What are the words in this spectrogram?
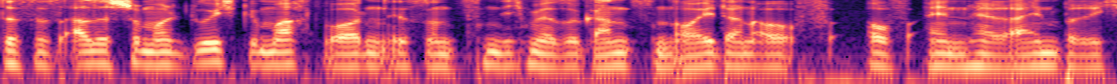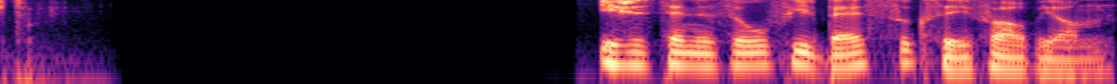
dass das alles schon mal durchgemacht worden ist und nicht mehr so ganz neu dann auf, auf einen hereinbricht. Ist es denn so viel besser gewesen, Fabian,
